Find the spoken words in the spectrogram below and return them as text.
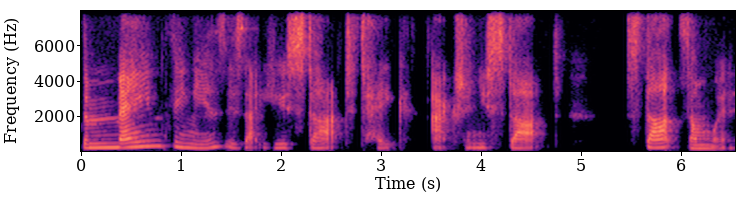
The main thing is is that you start to take action. You start start somewhere.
